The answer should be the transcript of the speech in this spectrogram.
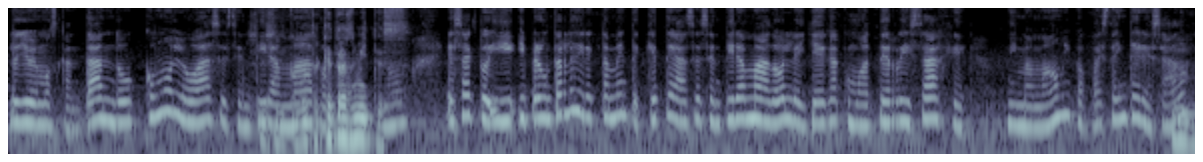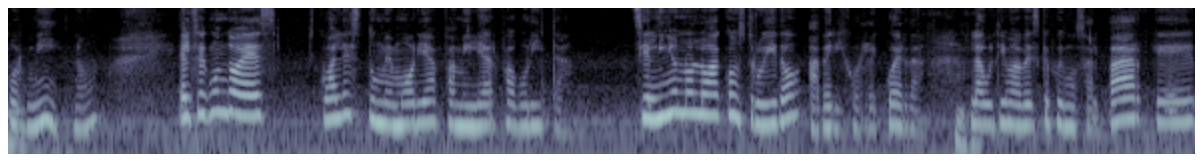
lo llevemos cantando, ¿cómo lo hace sentir amado? ¿Qué transmites? Exacto, y, y, preguntarle directamente qué te hace sentir amado le llega como aterrizaje. Mi mamá o mi papá está interesado por mí, ¿no? El segundo es ¿Cuál es tu memoria familiar favorita? Si el niño no lo ha construido, a ver hijo, recuerda la última vez que fuimos al parque,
